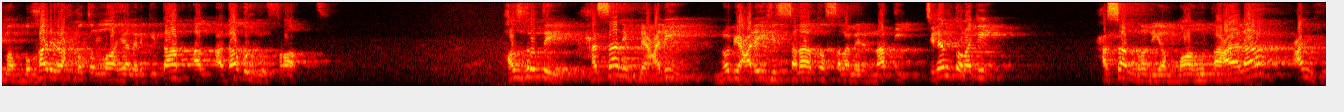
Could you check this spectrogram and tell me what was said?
ইমাম বুখারি রহমতুল্লাহ আলের কিতাব আল আদাবুল মুফরাত হজরতে হাসান ইবনে আলী নবী আলিহি সালাতামের নাতি ছিলেন তো নাকি? হাসান রাদিয়াল্লাহু তাআলা আনহু।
